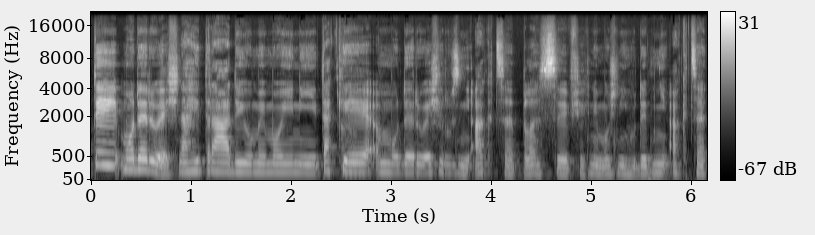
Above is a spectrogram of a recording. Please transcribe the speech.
Ty moderuješ na Hit Rádiu mimo jiný, taky Ahoj. moderuješ různé akce, plesy, všechny možné hudební akce.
